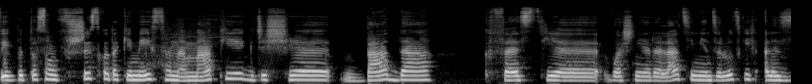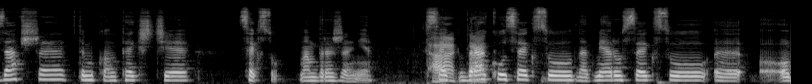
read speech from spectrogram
jakby to są wszystko takie miejsca na mapie, gdzie się bada kwestie właśnie relacji międzyludzkich, ale zawsze w tym kontekście seksu, mam wrażenie. Tak, tak. braku seksu, nadmiaru seksu, y,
